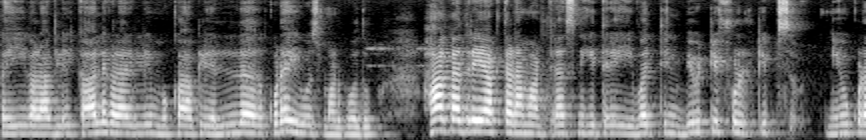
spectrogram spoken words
ಕೈಗಳಾಗಲಿ, ಕಾಲುಗಳಾಗಲಿ, ಮುಖ ಆಗಲಿ ಎಲ್ಲ ಕೂಡ ಯೂಸ್ ಮಾಡ್ಬೋದು. ಹಾಗಾದರೆ ಯಾಕೆ ತಡ ಮಾಡ್ತೀರಾ ಸ್ನೇಹಿತರೆ? ಇವತ್ತಿನ ಬ್ಯೂಟಿಫುಲ್ ಟಿಪ್ಸ್ ನೀವು ಕೂಡ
